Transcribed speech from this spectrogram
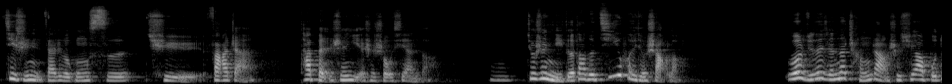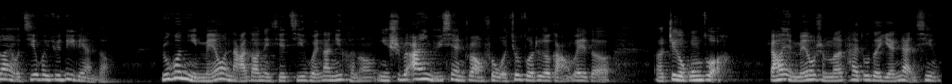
即使你在这个公司去发展，它本身也是受限的。嗯，就是你得到的机会就少了。我觉得人的成长是需要不断有机会去历练的。如果你没有拿到那些机会，那你可能你是不是安于现状，说我就做这个岗位的呃这个工作，然后也没有什么太多的延展性。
